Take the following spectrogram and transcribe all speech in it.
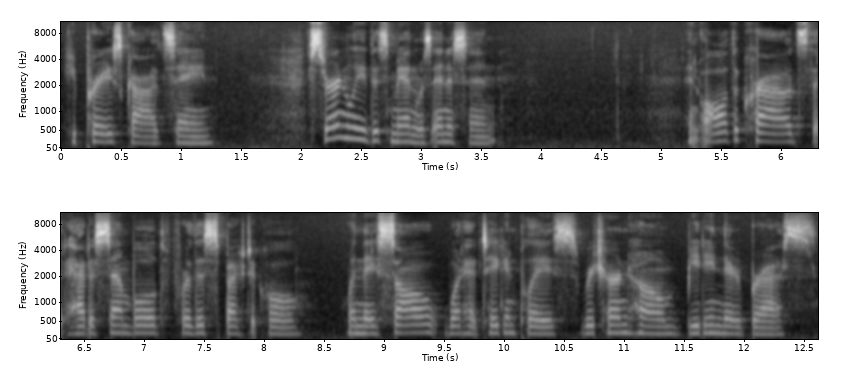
he praised God, saying, Certainly this man was innocent. And all the crowds that had assembled for this spectacle, when they saw what had taken place, returned home beating their breasts.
